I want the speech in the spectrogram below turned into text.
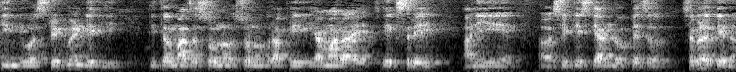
तीन दिवस ट्रीटमेंट घेतली. तिथं माझं sono sonography M R I X ray आणि सी टी स्कॅन डोक्याचं सगळं केलं.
